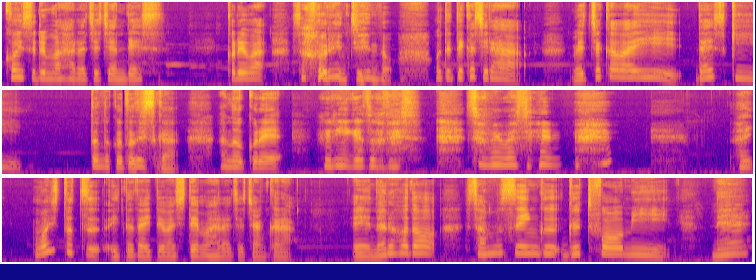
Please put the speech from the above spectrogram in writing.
恋するマハラジャちゃんです。これは、サオリンチンのお手手かしら。めっちゃ可愛い。大好き。とのことですが、あの、これ、フリー画像です。すみません。はい。もう一ついただいてまして、マハラジャちゃんから。えー、なるほど。something good for me. ね。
